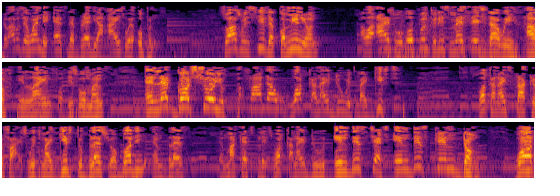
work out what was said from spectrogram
the Bible says when they ate the bread, their eyes were open. So as we receive the communion, our eyes will open to this message that we have in line for this whole month. And let God show you, Father, what can I do with my gift? What can I sacrifice with my gift to bless your body and bless the marketplace? What can I do in this church, in this kingdom? What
